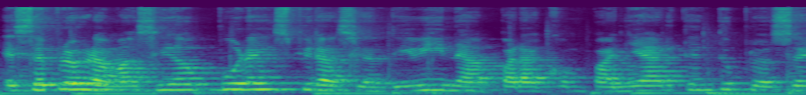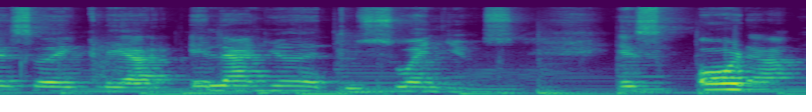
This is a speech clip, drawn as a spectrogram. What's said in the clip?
Este programa ha sido pura inspiración divina para acompañarte en tu proceso de crear el año de tus sueños. Es hora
